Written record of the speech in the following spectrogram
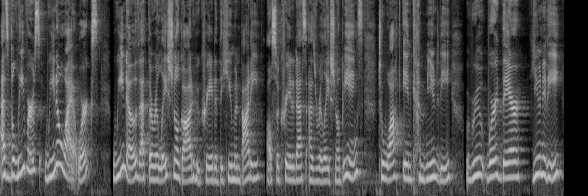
as believers, we know why it works. We know that the relational God who created the human body also created us as relational beings to walk in community. Root word there, unity.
